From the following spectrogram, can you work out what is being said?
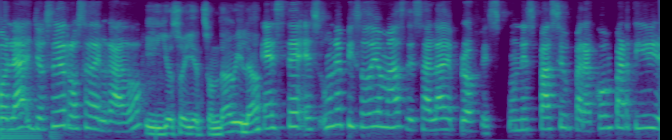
Hola, yo soy Rosa Delgado. Y yo soy Edson Dávila. Este es un episodio más de Sala de Profes, un espacio para compartir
